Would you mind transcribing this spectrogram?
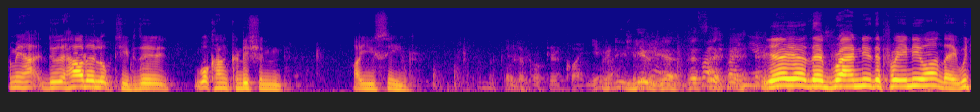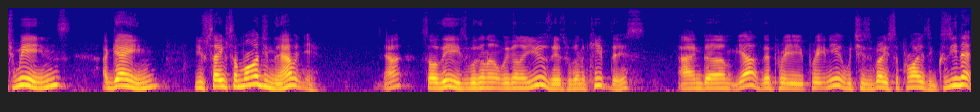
I mean, how do, how do they look to you? Do they, what kind of condition are you seeing? They look quite new, Pretty actually. new, yeah, that's Right, it. brand new. Yeah, yeah, they're brand new, they're pretty new, aren't they? Which means, again, you've saved some margin there, haven't you? Yeah. So these, we're gonna we're gonna use this, we're gonna keep this, and um, yeah, they're pretty pretty new, which is very surprising. Because you know,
